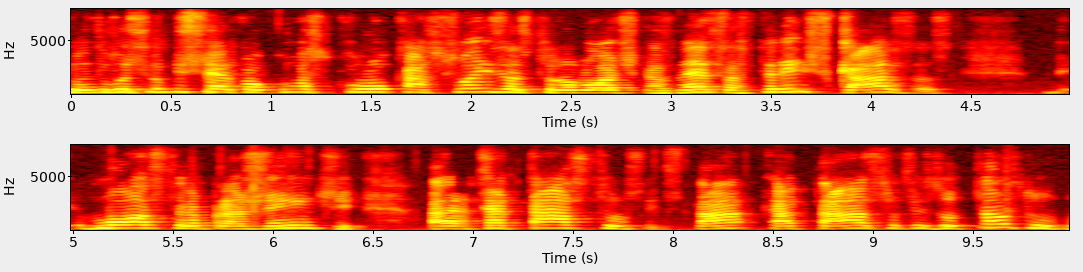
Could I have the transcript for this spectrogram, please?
quando você observa algumas colocações astrológicas nessas três casas, mostra para a gente uh, catástrofes, tá? Catástrofes, o tanto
